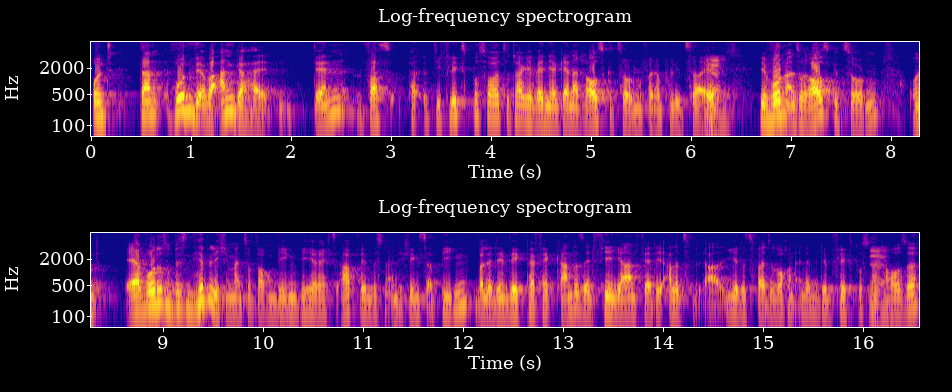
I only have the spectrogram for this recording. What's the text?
Und dann wurden wir aber angehalten, denn was, die Flixbusse heutzutage werden ja gerne rausgezogen von der Polizei. Ja. Wir wurden also rausgezogen und er wurde so ein bisschen hibbelig und meinte so, warum biegen wir hier rechts ab? Wir müssen eigentlich links abbiegen, weil er den Weg perfekt kannte. Seit vier Jahren fährt er alle, jedes zweite Wochenende mit dem Flixbus ja. nach Hause.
